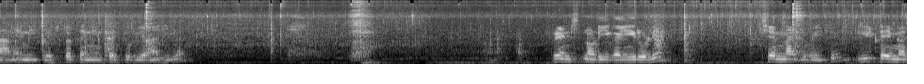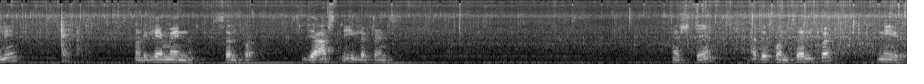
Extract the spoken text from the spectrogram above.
ನಾನೇನು ಈಗ ಎಷ್ಟೋ ತೆಂಗಿನಕಾಯಿ ತುರಿ ಆಗಿಲ್ಲ. ಫ್ರೆಂಡ್ಸ್ ನೋಡಿ ಈಗ ಈರುಳ್ಳಿ ಚೆನ್ನಾಗಿ ಬೈತು ಈ ಟೈಮಲ್ಲಿ ನೋಡಿ ಲೆಮೆನ್ ಸ್ವಲ್ಪ ಜಾಸ್ತಿ ಇಲ್ಲ ಫ್ರೆಂಡ್ಸ್ ಅಷ್ಟೇ. ಅದಕ್ಕೊಂದು ಸ್ವಲ್ಪ ನೀರು.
